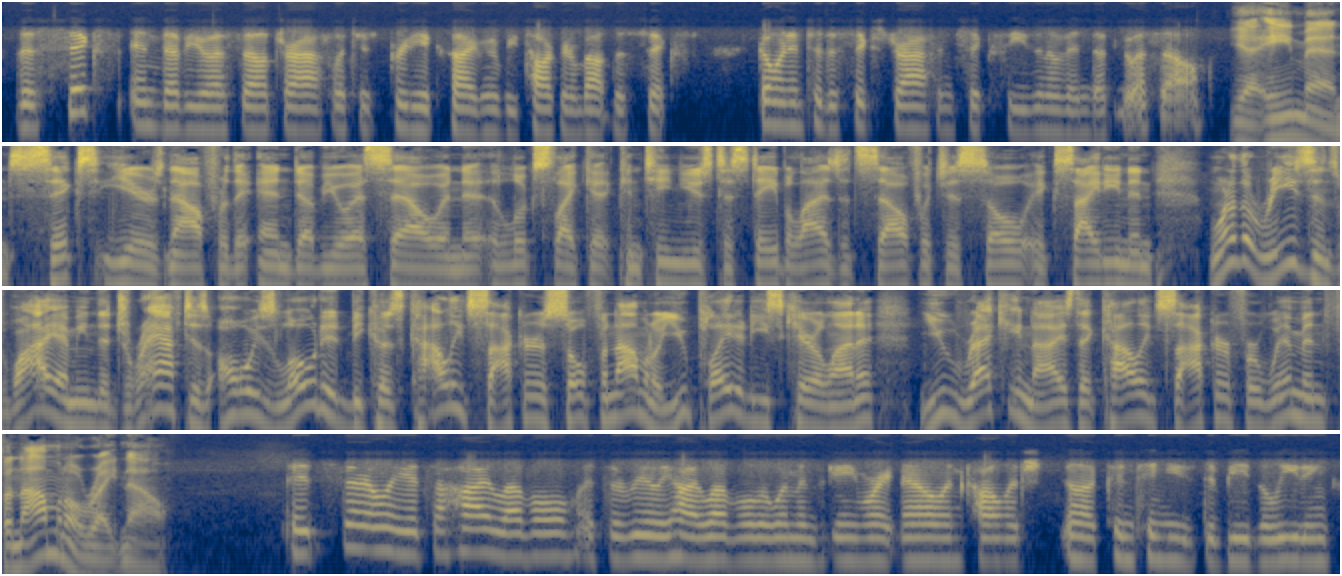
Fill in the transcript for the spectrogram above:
the sixth NWSL draft, which is pretty exciting to be talking about the sixth going into the sixth draft and sixth season of NWSL. Yeah, amen. Six years now for the NWSL, and it looks like it continues to stabilize itself, which is so exciting. And one of the reasons why, I mean, the draft is always loaded because college soccer is so phenomenal. You played at East Carolina, you recognize that college soccer for women phenomenal right now. It's certainly it's a high level. It's a really high level. The women's game right now, and college uh, continues to be the leading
